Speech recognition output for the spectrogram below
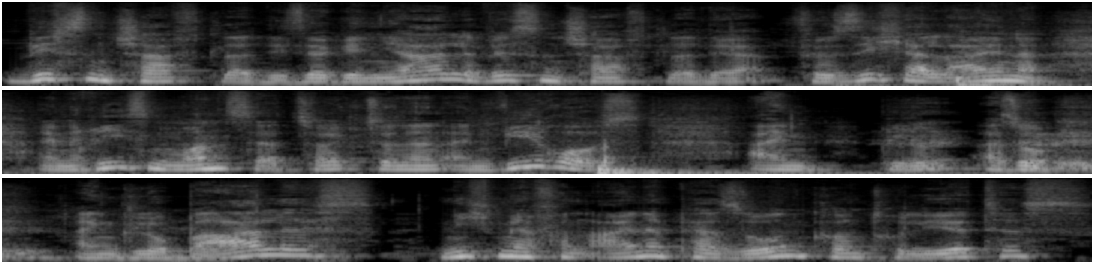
Wissenschaftler, dieser geniale Wissenschaftler, der für sich alleine ein Riesenmonster erzeugt, sondern ein Virus, ein, also ein globales, nicht mehr von einer Person kontrolliertes,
